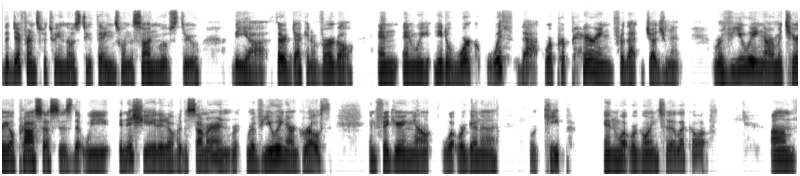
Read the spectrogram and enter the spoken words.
the difference between those two things when the sun moves through the uh, third decan of virgo. And and we need to work with that. We're preparing for that judgment reviewing our material processes that we initiated over the summer and re- reviewing our growth and figuring out what we're going to keep and what we're going to let go of. Um,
